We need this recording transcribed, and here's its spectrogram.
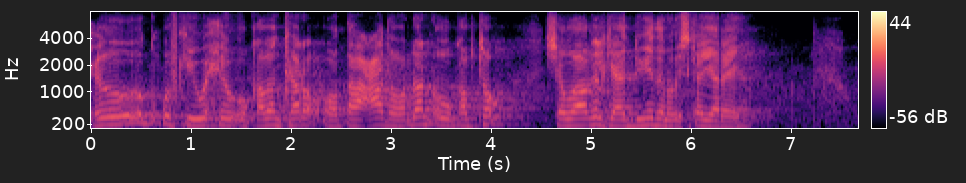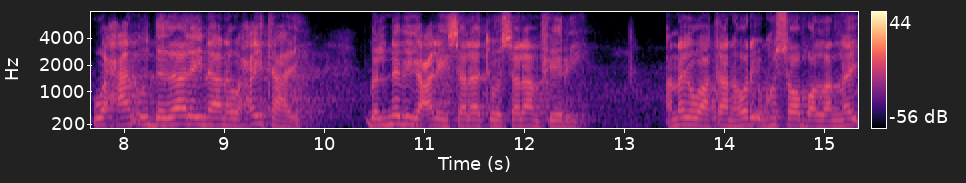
xoog qofkii wixii uu qaban karo oo daacad oo dhan uu qabto shawaaqilka adduunyadan uu iska yareeyo waxaan u dadaalaynaana waxay tahay bal nebiga calayhi salaatu wasalaam fiiri annaga waataan hore ku soo ballannay.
